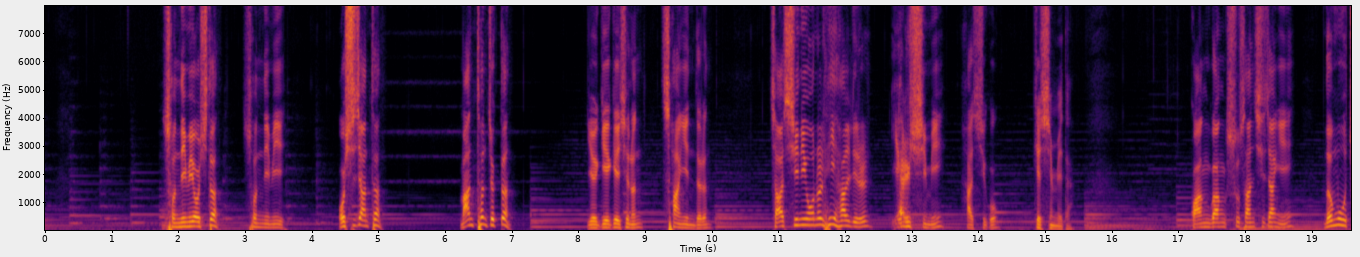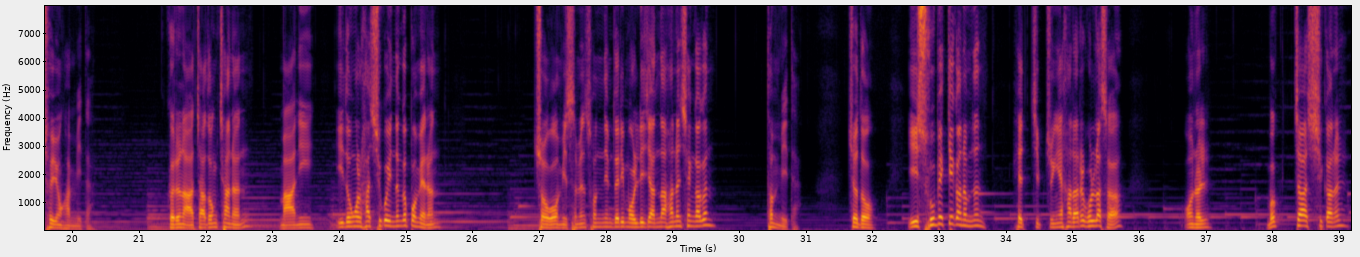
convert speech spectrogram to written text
손님이 오시던 손님이 오시지 않던 많던 적던 여기에 계시는 상인들은 자신이 오늘 해야 할 일을 열심히 하시고 계십니다. 관광수산시장이 너무 조용합니다. 그러나 자동차는 많이 이동을 하시고 있는 것 보면은 조금 있으면 손님들이 몰리지 않나 하는 생각은 듭니다. 저도 이 수백 개가 넘는 횟집 중에 하나를 골라서 오늘 먹자 시간을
